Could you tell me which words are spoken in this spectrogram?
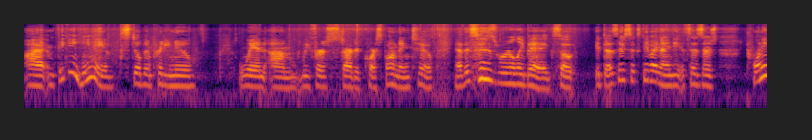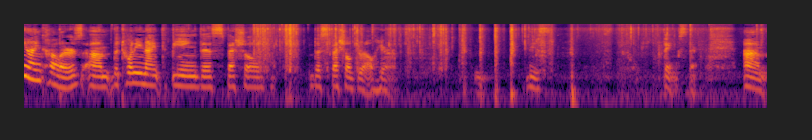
I'm thinking he may have still been pretty new when um, we first started corresponding too. Now this is really big. So it does say 60 by 90. It says there's 29 colors. Um, the 29th being the special, the special drill here. These things there. Um,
